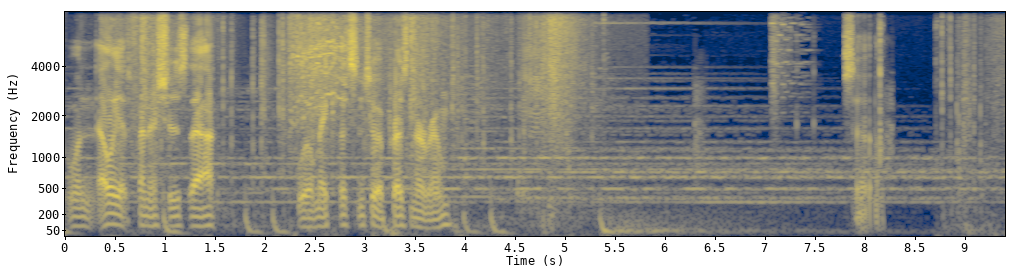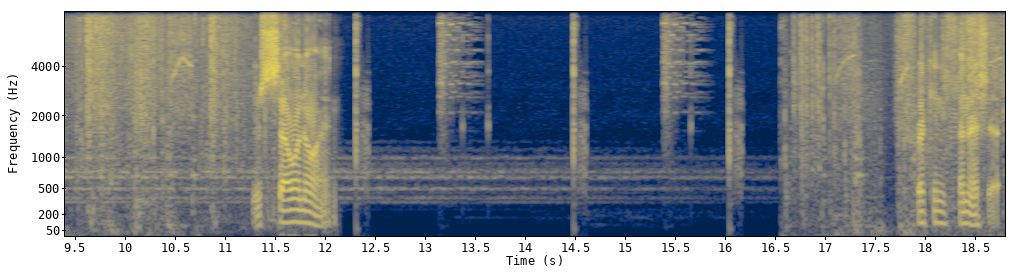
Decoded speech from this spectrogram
when Elliot finishes that, we'll make this into a prisoner room. So, you're so annoying. freaking finish it.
